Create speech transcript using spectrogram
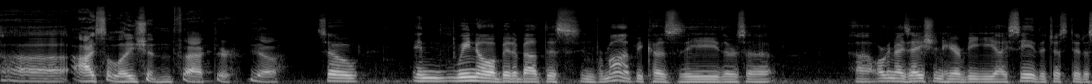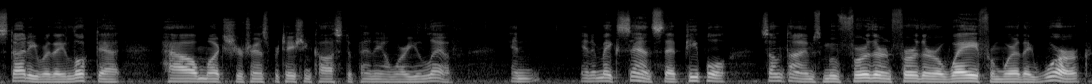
uh, isolation factor. Yeah. So, and we know a bit about this in Vermont because the there's a uh, organization here, VEIC, that just did a study where they looked at how much your transportation costs depending on where you live, and and it makes sense that people sometimes move further and further away from where they work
